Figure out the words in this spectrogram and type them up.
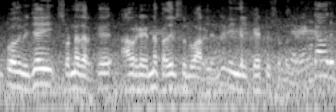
இப்போது விஜய் சொன்னதற்கு அவர்கள் என்ன பதில் சொல்வார்கள் என்று நீங்கள் கேட்டு சொல்லுங்கள்.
